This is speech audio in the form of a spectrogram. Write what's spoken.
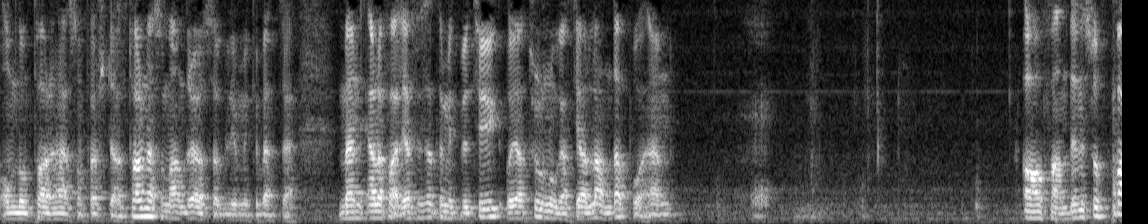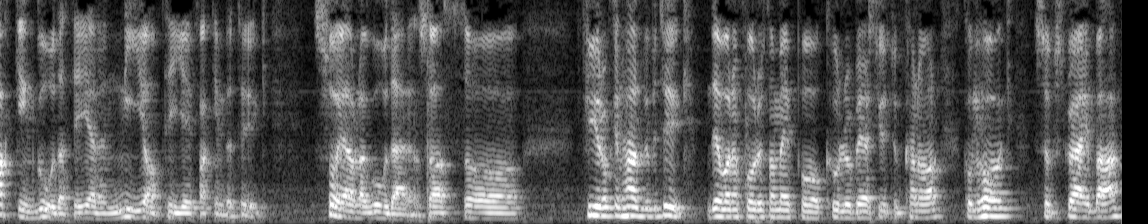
om de tar den här som första öl. Tar den här som andra öl så blir det mycket bättre. Men i alla fall, jag ska sätta mitt betyg och jag tror nog att jag landar på en... Ja fan, den är så fucking god att jag ger den 9 av 10 i fucking betyg. Så jävla god är den, så alltså... Fyra och en halv betyg. Det var den får utav mig på Cooler Bears YouTube-kanal. Kom ihåg, subscriba.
